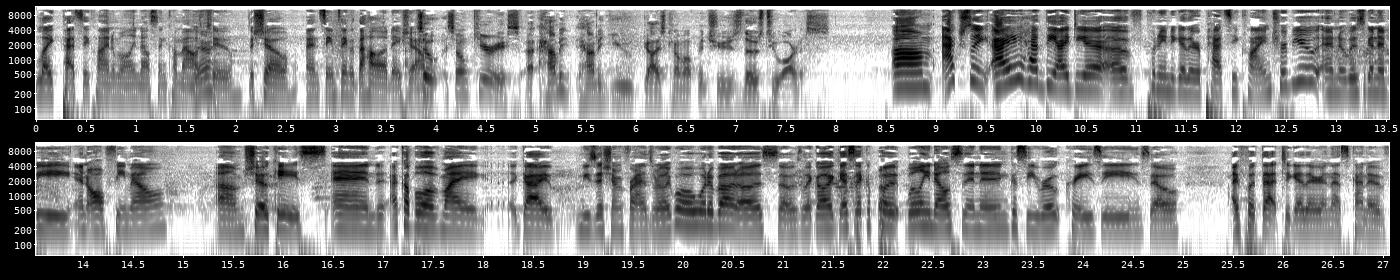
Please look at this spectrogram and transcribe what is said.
like Patsy Cline and Willie Nelson come out Yeah. to the show, and same thing with the holiday show. So, so I'm curious. Uh, how did how did you guys come up and choose those two artists? Um, actually, I had the idea of putting together a Patsy Cline tribute, and it was going to be an all-female um, showcase. And a couple of my guy musician friends were like, "Well, what about us?" So I was like, "Oh, I guess I could put Willie Nelson in because he wrote Crazy." So I put that together, and that's kind of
